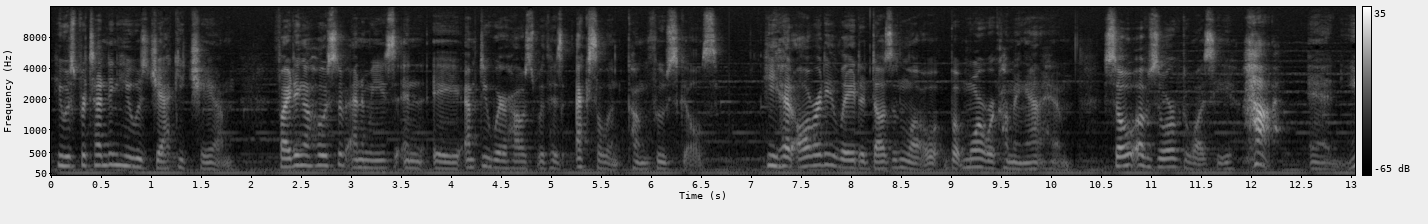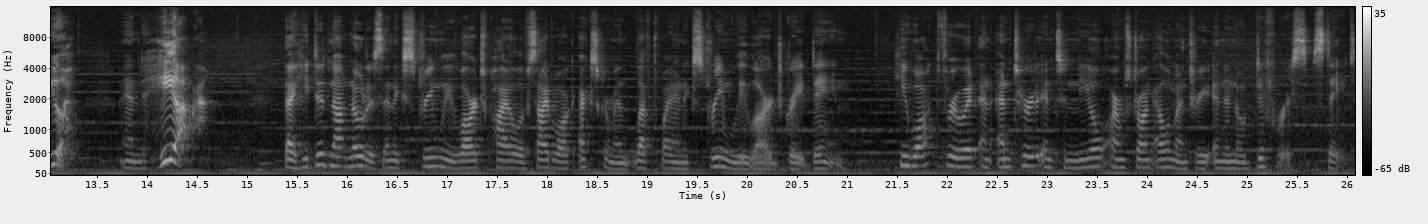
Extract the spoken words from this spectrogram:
he was pretending he was Jackie Chan, fighting a host of enemies in a empty warehouse with his excellent kung fu skills. He had already laid a dozen low, but more were coming at him. So absorbed was he, ha, and yuh, and hiya, that he did not notice an extremely large pile of sidewalk excrement left by an extremely large Great Dane. He walked through it and entered into Neil Armstrong Elementary in an odoriferous state.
